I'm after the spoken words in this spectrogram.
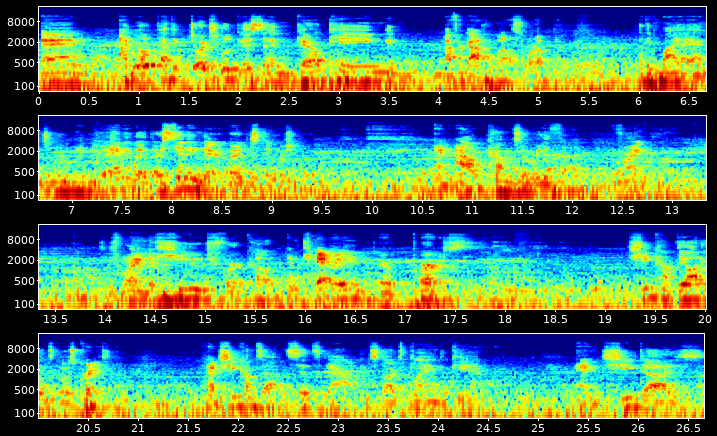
And I know, I think George Lucas and Carole King and I forgot who else were up there. I think Maya Angelou maybe. Anyway, they're sitting there, very distinguished. group. And out comes Aretha Franklin. She's wearing a huge fur coat and carrying her purse. She come, the audience goes crazy. And she comes out and sits down and starts playing the piano. And she does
